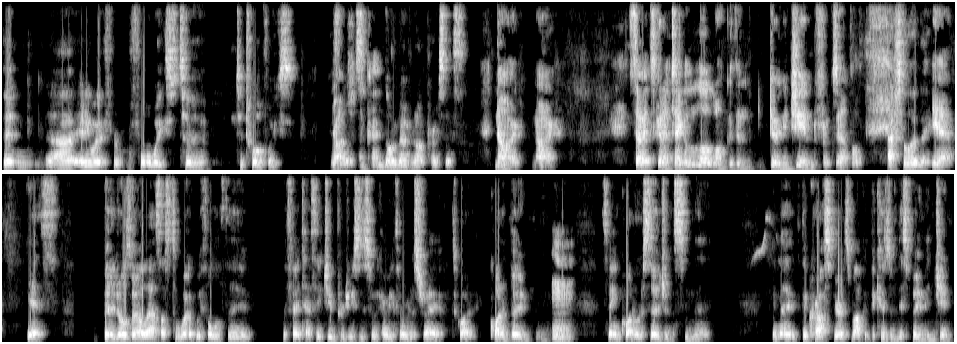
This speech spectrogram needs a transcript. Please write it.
then uh, anywhere from four weeks to, to twelve weeks. Right, it's okay. Not an overnight process. No. No. So it's going to take a lot longer than doing a gin, for example. Absolutely. Yeah. Yes. But it also allows us to work with all of the, the fantastic gin producers who are coming through in Australia. It's quite quite a boom. Mm. Seeing quite a resurgence in the in the, the craft spirits market because of this boom in gin.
